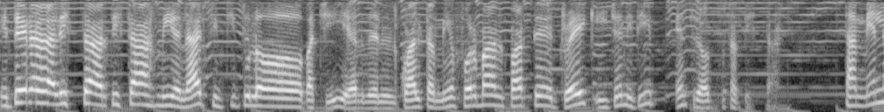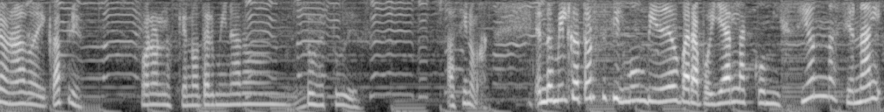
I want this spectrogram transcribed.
Integra la lista de artistas millonarios sin título bachiller, del cual también forman parte Drake y Johnny Depp, entre otros artistas. También Leonardo DiCaprio. Fueron los que no terminaron sus estudios. Así nomás. En 2014 filmó un video para apoyar la Comisión Nacional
